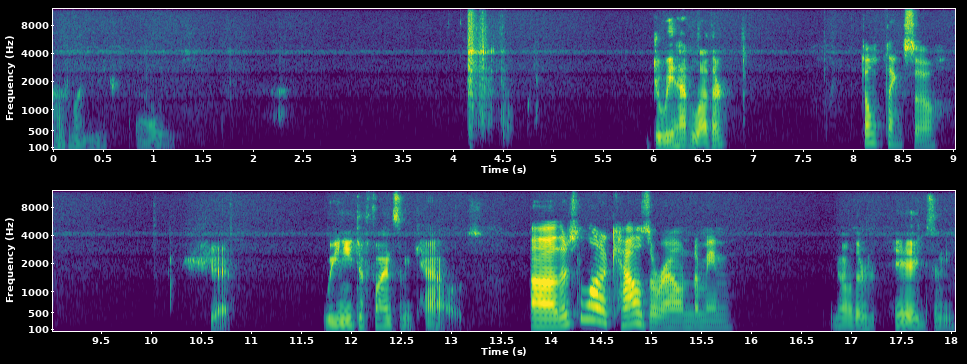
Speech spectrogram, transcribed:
How do I make those? Do we have leather? Don't think so. Shit. We need to find some cows. Uh, there's a lot of cows around. I mean, no, know, there's pigs and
